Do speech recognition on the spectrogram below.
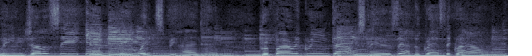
Queen jealousy, envy waits behind him. Her fiery green gown sneers at the grassy ground.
